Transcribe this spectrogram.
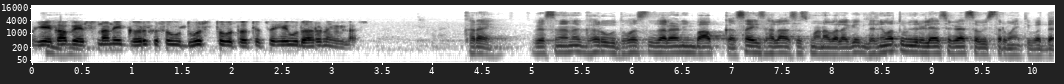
म्हणजे एका व्यसनाने घर कसं उद्ध्वस्त होतं त्याचं हे उदाहरण आहे विलास. खरं आहे व्यसनानं घर उद्ध्वस्त झालं आणि बाप कसाही झाला असंच म्हणावं लागेल. धन्यवाद तुम्ही दिलेल्या या सगळ्या सविस्तर माहितीबद्दल.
